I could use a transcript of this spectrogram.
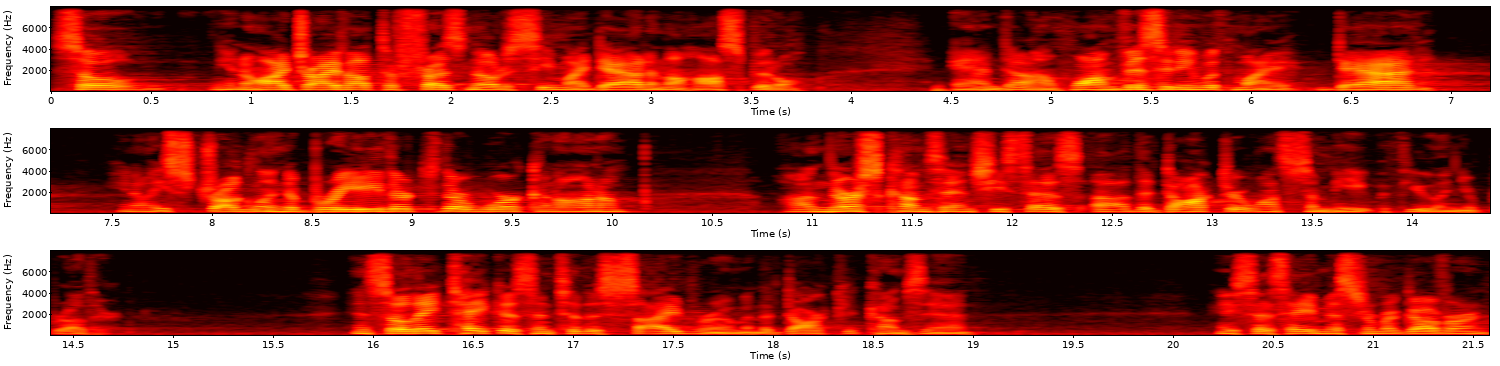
so you know, I drive out to Fresno to see my dad in the hospital. And uh, while I'm visiting with my dad, you know, he's struggling to breathe. They're, they're working on him. A nurse comes in. She says, uh, The doctor wants to meet with you and your brother. And so they take us into the side room, and the doctor comes in. He says, Hey, Mr. McGovern,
